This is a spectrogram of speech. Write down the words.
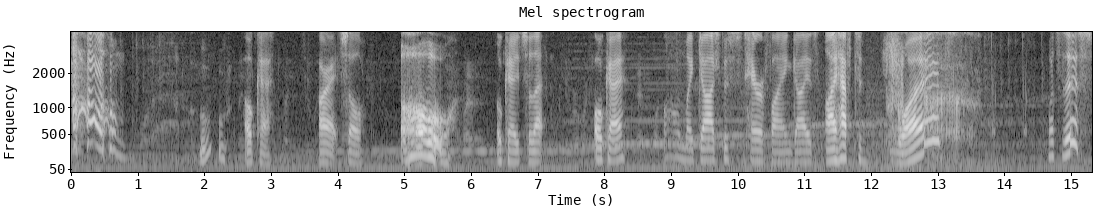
Oh. Ooh. Okay. All right. So. Oh. Okay, so that. Okay. Oh my gosh, this is terrifying, guys. I have to. What? What's this?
